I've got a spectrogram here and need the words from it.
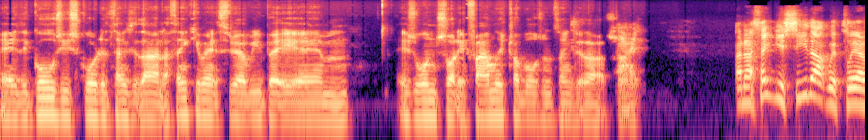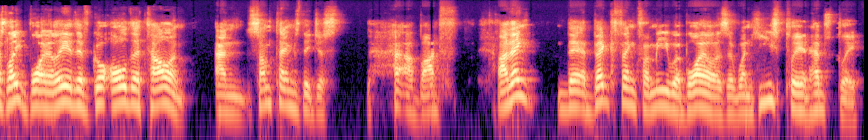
uh, the goals he scored and things like that. And I think he went through a wee bit of um, his own sort of family troubles and things like that. So Aye. And I think you see that with players like Boyle. eh? They've got all the talent, and sometimes they just hit a bad. F- I think the big thing for me with Boyle is that when he's playing Hibs play,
